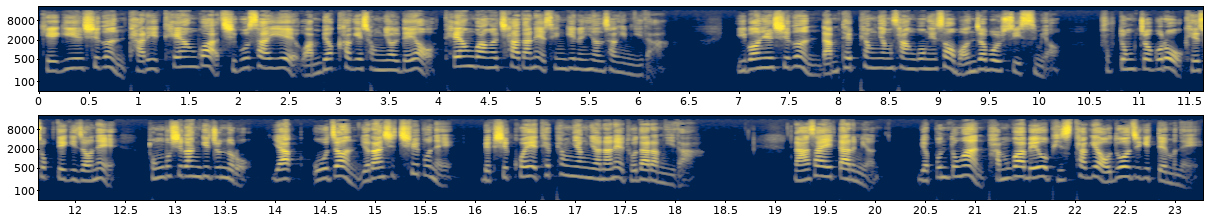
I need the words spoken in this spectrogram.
개기일식은 달이 태양과 지구 사이에 완벽하게 정렬되어 태양광을 차단해 생기는 현상입니다. 이번 일식은 남태평양 상공에서 먼저 볼 수 있으며 북동쪽으로 계속되기 전에 동부시간 기준으로 약 오전 11시 7분에 멕시코의 태평양 연안에 도달합니다. 나사에 따르면 몇 분 동안 밤과 매우 비슷하게 어두워지기 때문에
